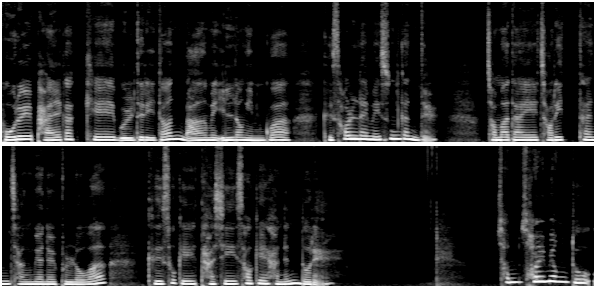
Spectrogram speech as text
볼을 발갛게 물들이던 마음의 일렁임과 그 설렘의 순간들, 저마다의 저릿한 장면을 불러와 그 속에 다시 서게 하는 노래. 참 설명도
